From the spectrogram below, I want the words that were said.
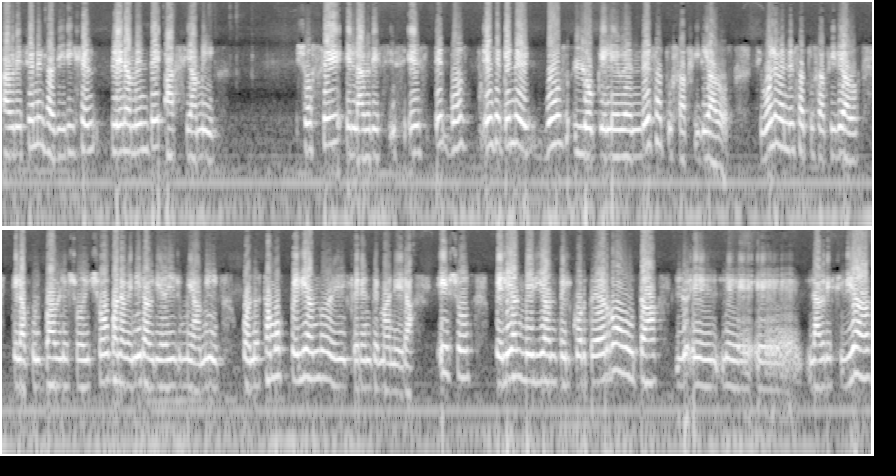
agresiones las dirigen plenamente hacia mí. Yo sé el agresión, es, es, vos, es depende de vos lo que le vendés a tus afiliados. Si vos le vendés a tus afiliados que la culpable yo y yo van a venir a agredirme a mí cuando estamos peleando de diferente manera. Ellos pelean mediante el corte de ruta, eh, le- eh, la agresividad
